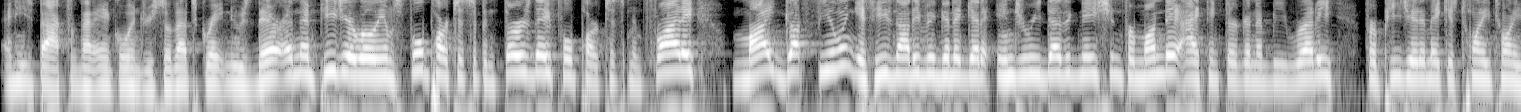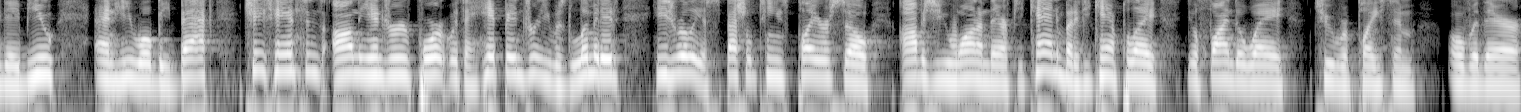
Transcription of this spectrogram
and he's back from that ankle injury. So that's great news there. And then PJ Williams, full participant Thursday, full participant Friday. My gut feeling is he's not even going to get an injury designation for Monday. I think they're going to be ready for PJ to make his 2020 debut, and he will be back. Chase Hansen's on the injury report with a hip injury. He was limited. He's really a special teams player, so obviously you want him there if you can, but if you can't play, you'll find a way to replace him over there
